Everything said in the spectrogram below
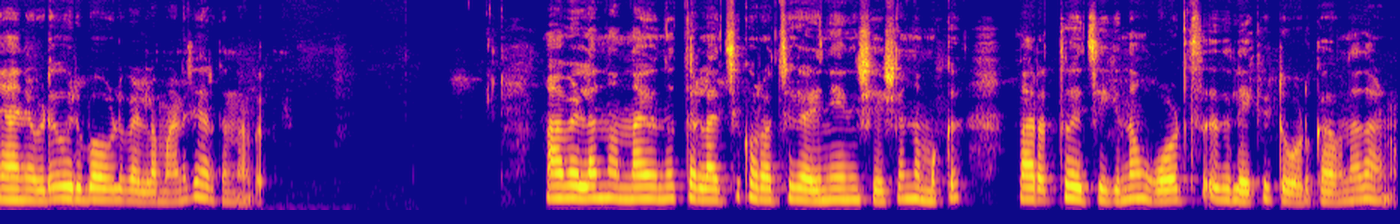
ഞാനിവിടെ ഒരു ബൗൾ വെള്ളമാണ് ചേർക്കുന്നത്. ആ വെള്ളം നന്നായി ഒന്ന് തിളച്ച് കുറച്ച് കഴിഞ്ഞതിന് ശേഷം നമുക്ക് വറുത്ത് വെച്ചിരിക്കുന്ന ഓട്സ് ഇതിലേക്ക് ഇട്ട് കൊടുക്കാവുന്നതാണ്.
